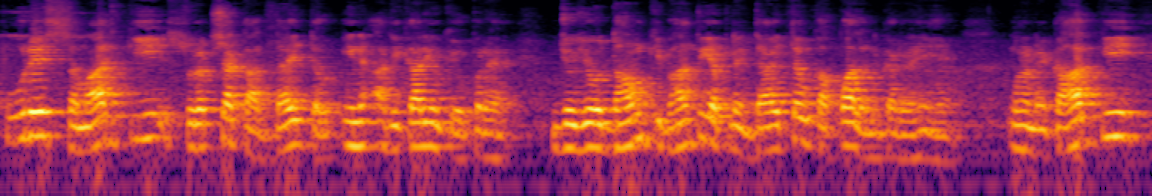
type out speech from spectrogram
पूरे समाज की सुरक्षा का दायित्व इन अधिकारियों के ऊपर है, जो योद्धाओं की भांति अपने दायित्व का पालन कर रहे हैं। उन्होंने कहा कि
